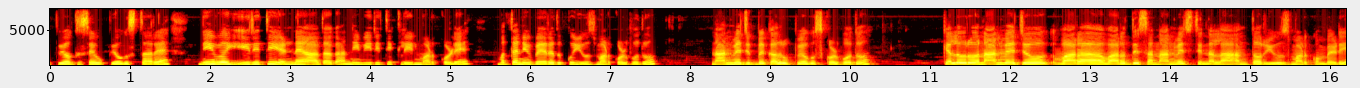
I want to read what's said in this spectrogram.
ಉಪಯೋಗಿಸೇ ಉಪಯೋಗಿಸ್ತಾರೆ. ನೀವು ಈ ರೀತಿ ಎಣ್ಣೆ ಆದಾಗ ನೀವು ಈ ರೀತಿ ಕ್ಲೀನ್ ಮಾಡ್ಕೊಳ್ಳಿ. ಮತ್ತು ನೀವು ಬೇರೆದಕ್ಕೂ ಯೂಸ್ ಮಾಡ್ಕೊಳ್ಬೋದು. ನಾನ್ ವೆಜ್ಗೆ ಬೇಕಾದರೂ ಉಪಯೋಗಿಸ್ಕೊಳ್ಬೋದು. ಕೆಲವರು ನಾನ್ ವೆಜ್ಜು ವಾರ, ವಾರದ ದಿವಸ ನಾನ್ ವೆಜ್ ತಿನ್ನಲ್ಲ, ಅಂಥವ್ರು ಯೂಸ್ ಮಾಡ್ಕೊಬೇಡಿ.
